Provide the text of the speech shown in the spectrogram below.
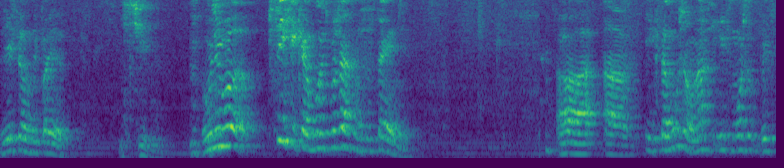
если он не поест? Исчезнет. У него психика будет в ужасном состоянии. А, а, и к тому же у нас есть, может быть,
